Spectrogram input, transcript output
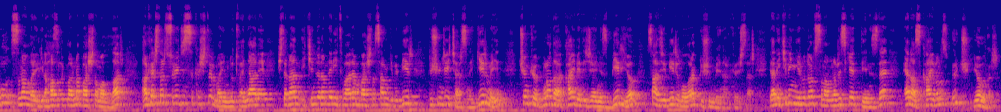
Bu sınavla ilgili hazırlıklarına başlamalılar. Arkadaşlar süreci sıkıştırmayın lütfen. Yani işte ben ikinci dönemden itibaren başlasam gibi bir düşünce içerisine girmeyin. Çünkü burada kaybedeceğiniz bir yıl sadece bir yıl olarak düşünmeyin arkadaşlar. Yani 2024 sınavını riske ettiğinizde en az kaybınız 3 yıldır.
